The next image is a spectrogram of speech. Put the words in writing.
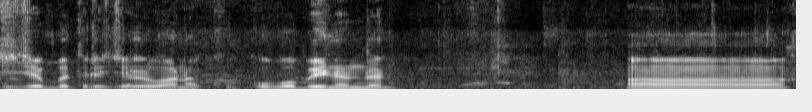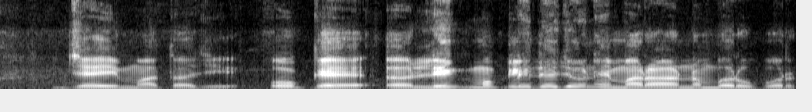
જીજે બત્રી જલવાના ખૂબ ખૂબ અભિનંદન. જય માતાજી. ઓકે લિંક મોકલી દેજો ને મારા નંબર ઉપર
